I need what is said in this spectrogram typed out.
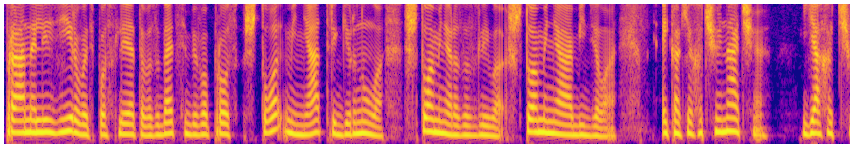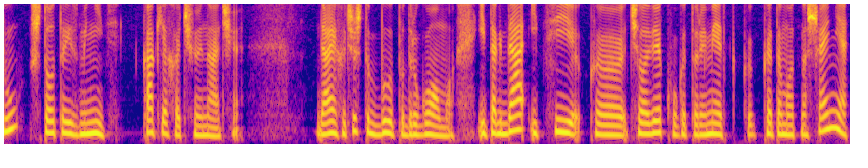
проанализировать после этого, задать себе вопрос, что меня триггернуло, что меня разозлило, что меня обидело, и как я хочу иначе. Я хочу что-то изменить. Как я хочу иначе? Да, я хочу, чтобы было по-другому. И тогда идти к человеку, который имеет к, к этому отношение,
